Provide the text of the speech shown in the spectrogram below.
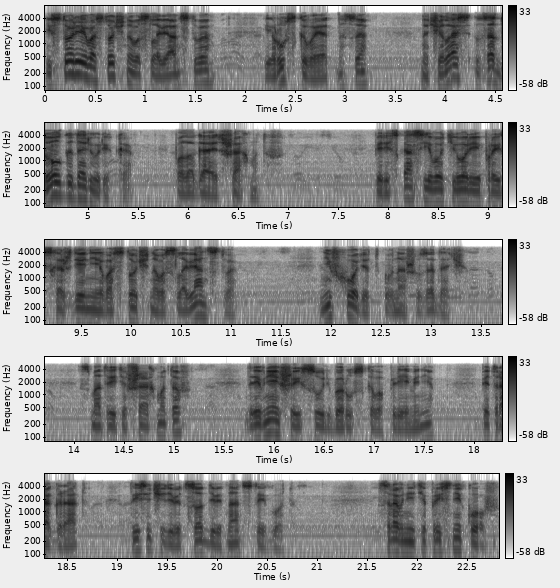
История восточного славянства и русского этноса началась задолго до Рюрика, полагает Шахматов. Пересказ его теории происхождения восточного славянства не входит в нашу задачу. Смотрите Шахматов, «Древнейшие судьбы русского племени», Петроград, 1919 год. Сравните Пресняков,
